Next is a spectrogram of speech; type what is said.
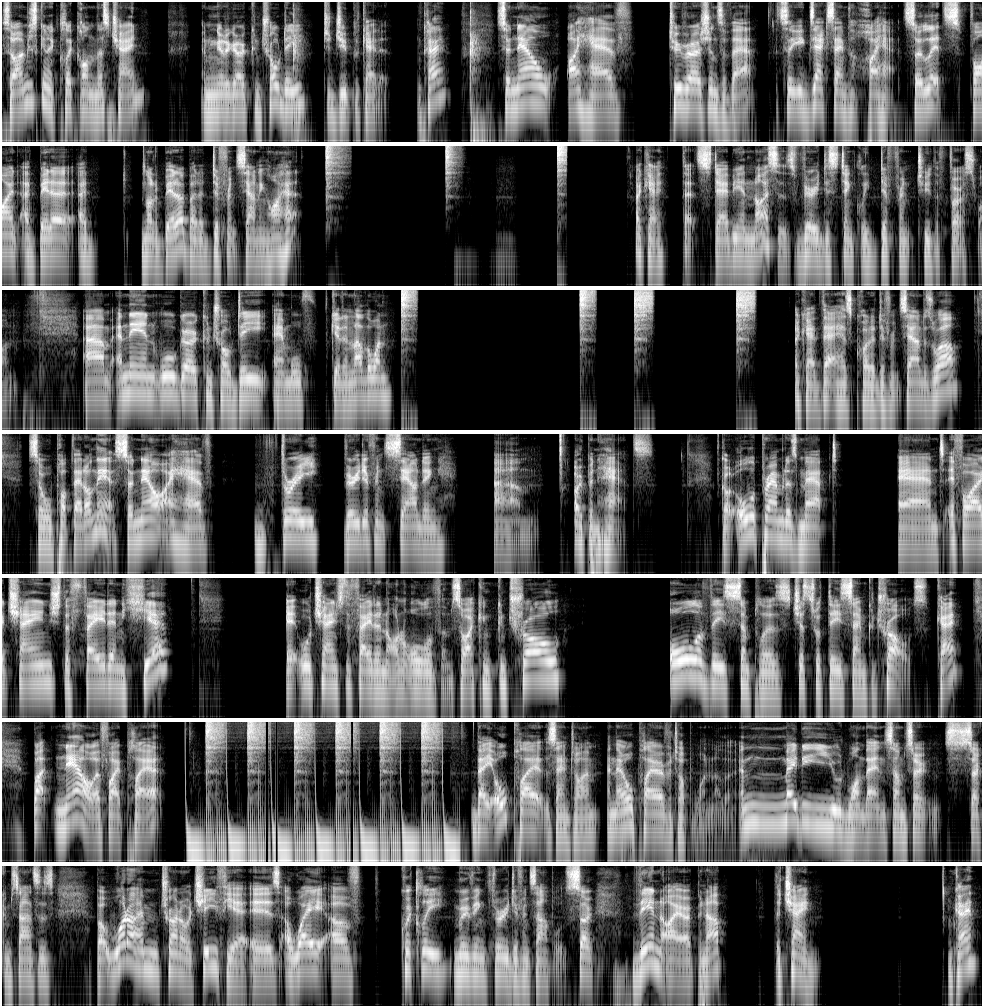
So I'm just going to click on this chain and I'm going to go Control D to duplicate it. Okay. So now I have two versions of that. It's the exact same hi-hat. So let's find a better, a, not a better, but a different sounding hi-hat. Okay, that's stabby and nice. It's very distinctly different to the first one. Um, and then we'll go Control D and we'll get another one. Okay, that has quite a different sound as well. So we'll pop that on there. So now I have three very different sounding um, open hats. I've got all the parameters mapped, and if I change the fade in here, it will change the fade in on all of them. So I can control all of these simplers just with these same controls, okay? But now if I play it, they all play at the same time and they all play over top of one another. And maybe you would want that in some circumstances. But what I'm trying to achieve here is a way of quickly moving through different samples. So then I open up the chain. Okay.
